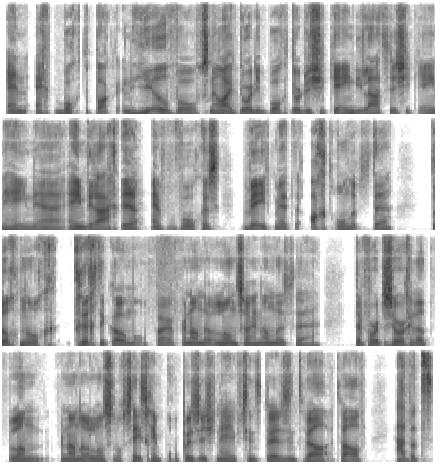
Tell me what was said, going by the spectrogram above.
En echt bochten pakt en heel veel snelheid door die bocht, door de chicane, die laatste chicane heen, eh, heen draagt. Ja. En vervolgens weet met de 800ste toch nog terug te komen op Fernando Alonso. En anders eh, ervoor te zorgen dat Fernando Alonso nog steeds geen pole position heeft sinds 2012. Ja, dat is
